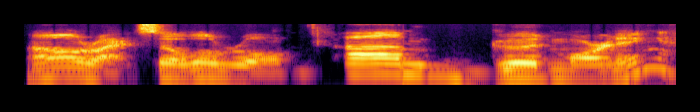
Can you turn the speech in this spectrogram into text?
All right, so we'll roll. Um, good morning.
